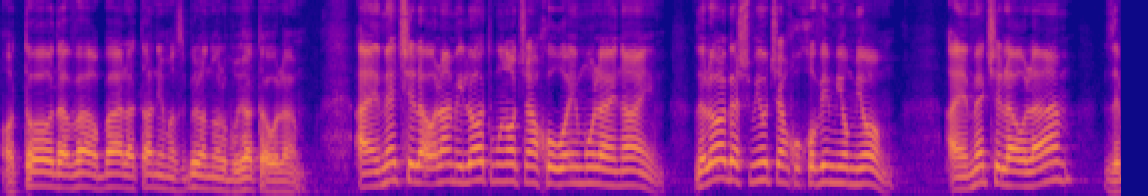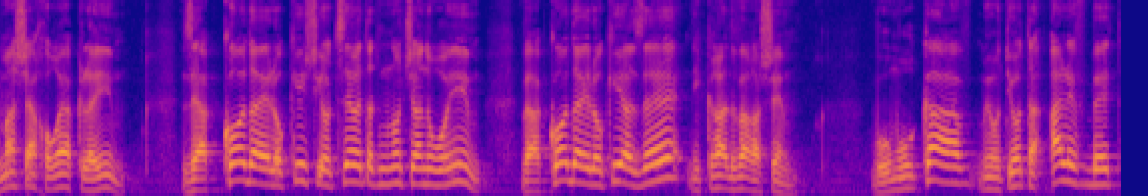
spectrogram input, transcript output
אותו דבר בעל התניא מסביר לנו על בריאת העולם. האמת של העולם היא לא התמונות שאנחנו רואים מול העיניים, זה לא הגשמיות שאנחנו חווים יום-יום. האמת של העולם זה מה שאחורי הקלעים. זה הקוד האלוקי שיוצר את התמונות שאנו רואים, והקוד האלוקי הזה נקרא דבר השם. והוא מורכב מאותיות האלף-בית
